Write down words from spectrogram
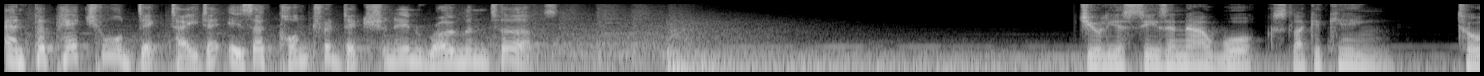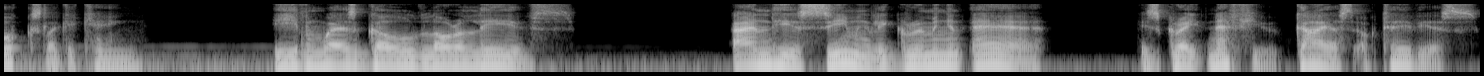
And perpetual dictator is a contradiction in Roman terms. Julius Caesar now walks like a king, talks like a king, he even wears gold laurel leaves. And he is seemingly grooming an heir, his great nephew, Gaius Octavius,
